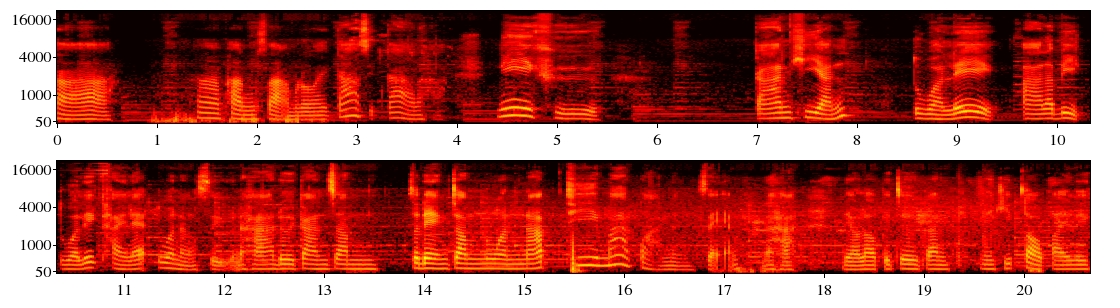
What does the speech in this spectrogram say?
ค่ะห้าพันสามร้อยเก้าสิบเก้านะคะ นี่คือ การเขียนตัวเลขอาราบิกตัวเลขไทยและตัวหนังสือนะคะ โดยการจำแสดงจำนวนนับที่มากกว่า 1 0 0 0 0แสนนะคะ เดี๋ยวเราไปเจอกันในคลิปต่อไปเลย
